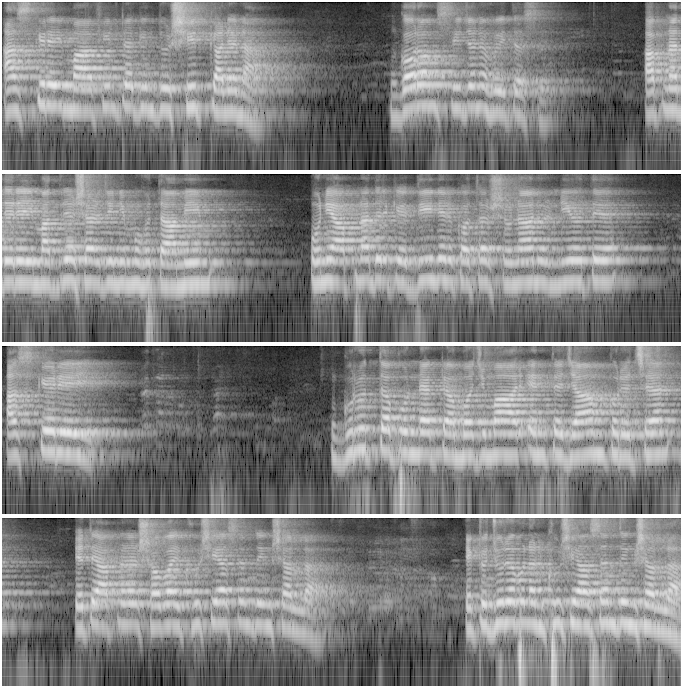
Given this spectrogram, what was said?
আজকের এই মাহফিলটা কিন্তু শীতকালে না। গরম সিজনে হইতেছে। আপনাদের এই মাদ্রাসার যিনি মুহতামিম, উনি আপনাদেরকে দিনের কথা শোনানোর নিয়তে আজকের এই গুরুত্বপূর্ণ একটা মজমার ইন্তজাম করেছেন। এতে আপনারা সবাই খুশি আছেন তো ইনশাল্লাহ? একটু জুড়ে বলেন, খুশি আছেন তো ইনশাল্লাহ?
